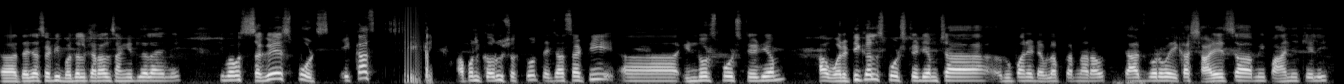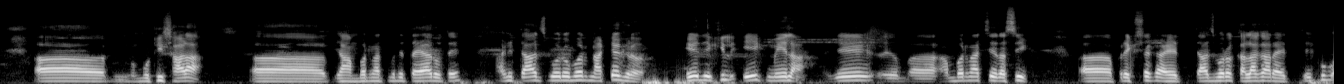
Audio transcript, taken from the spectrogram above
त्याच्यासाठी बदल करायला सांगितलेला आहे मी की बाबा सगळे स्पोर्ट्स एकाच आपण करू शकतो. त्याच्यासाठी इंडोर स्पोर्ट्स स्टेडियम हा व्हर्टिकल स्पोर्ट्स स्टेडियमच्या रूपाने डेव्हलप करणार आहोत. त्याचबरोबर एका शाळेचा आम्ही पाहणी केली. मोठी शाळा या अंबरनाथमध्ये तयार होते. आणि त्याचबरोबर नाट्यगृह हे देखील एक मेला जे अंबरनाथचे रसिक प्रेक्षक आहेत त्याचबरोबर कलाकार आहेत ते खूप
